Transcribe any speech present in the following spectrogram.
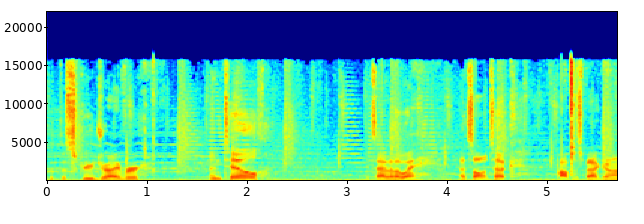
with the screwdriver until it's out of the way. That's all it took. Pop this back on.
